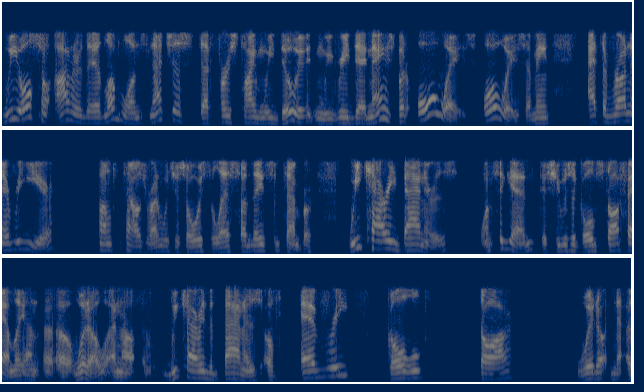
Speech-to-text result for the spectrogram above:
we also honor their loved ones, not just that first time we do it and we read their names, but always, always. I mean, at the run every year, Tunnel to Towers Run, which is always the last Sunday in September, we carry banners once again, because she was a Gold Star family, and uh, a widow, and uh, we carry the banners of every Gold Star widow uh,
